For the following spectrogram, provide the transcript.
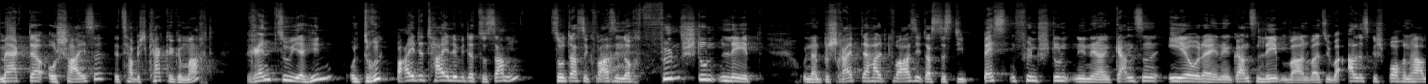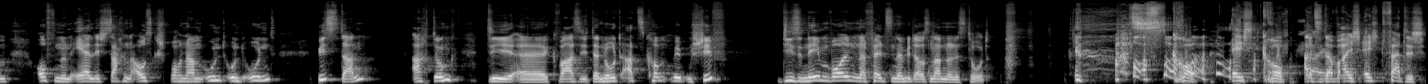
merkt er, oh scheiße, jetzt habe ich Kacke gemacht, rennt zu ihr hin und drückt beide Teile wieder zusammen, so dass sie quasi noch fünf Stunden lebt. Und dann beschreibt er halt quasi, dass das die besten fünf Stunden in ihrer ganzen Ehe oder in ihrem ganzen Leben waren, weil sie über alles gesprochen haben, offen und ehrlich Sachen ausgesprochen haben und, und, und. Bis dann, Achtung, die äh, quasi der Notarzt kommt mit dem Schiff, diese nehmen wollen und dann fällt sie in der Mitte auseinander und ist tot. das ist grob, echt grob. Also da war ich echt fertig,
